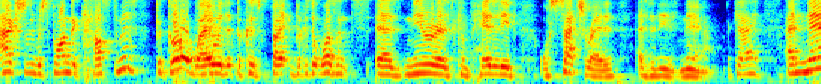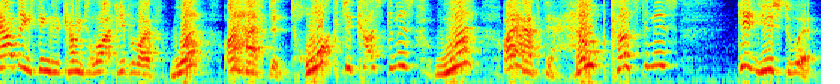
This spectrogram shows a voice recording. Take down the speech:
actually respond to customers, but got away with it because because it wasn't as near as competitive or saturated as it is now. Okay, and now these things are coming to light. People are like, what? I have to talk to customers? What? I have to help customers? Get used to it.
